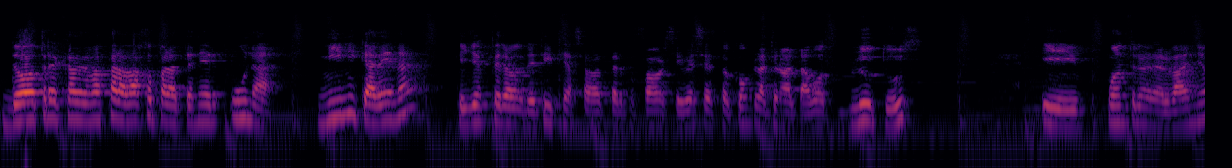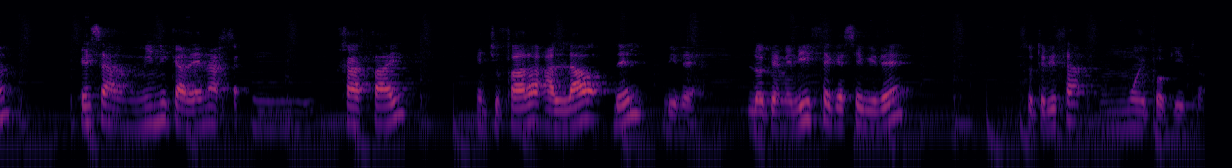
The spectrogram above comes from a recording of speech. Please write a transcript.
Dos o tres cables más para abajo para tener una mini cadena, que yo espero, Leticia Sabater, por favor, si ves esto, cómprate un altavoz Bluetooth y póntelo en el baño. Esa mini cadena mm, hi-fi enchufada al lado del bidet. Lo que me dice que ese bidet se utiliza muy poquito.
